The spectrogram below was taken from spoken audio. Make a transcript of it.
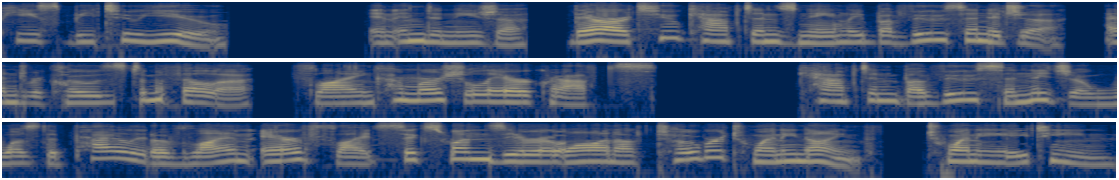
Peace be to you. In Indonesia, there are two captains namely Bhavye Suneja and Ricoseta Mafella, flying commercial aircrafts. Captain Bhavye Suneja was the pilot of Lion Air Flight 610 on October 29, 2018,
